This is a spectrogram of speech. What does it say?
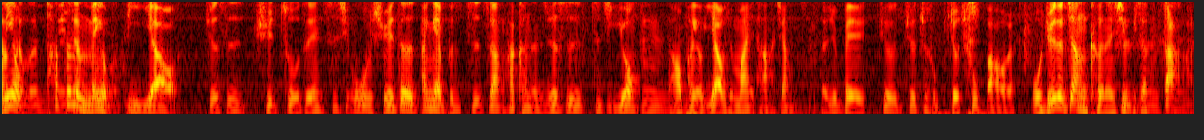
没有，他真的没有必要，就是去做这件事情。我觉得他应该也不是智障，他可能就是自己用，然后朋友要就卖他这样子，那就被就就就就出包了。我觉得这样可能性比较大了，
